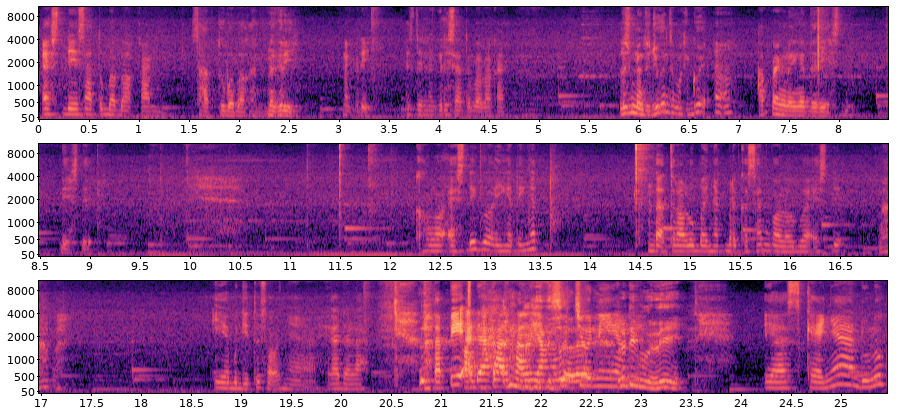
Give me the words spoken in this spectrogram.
SD satu babakan Satu babakan, negeri. negeri. SD negeri satu babakan. Lu 97 kan sama kayak gue? Heeh. Apa yang lu ingat dari SD? Di SD. Kalau SD gue inget-inget nggak terlalu banyak berkesan kalau gue SD. Kenapa? Iya begitu soalnya ya adalah. Tapi ada hal-hal yang Gitu lucu soalnya. nih. Lu yang- dibully? Ya kayaknya dulu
